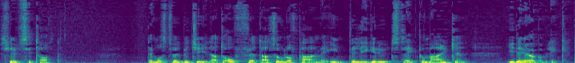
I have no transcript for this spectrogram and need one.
Slutcitat. Det måste väl betyda att offret, alltså Olof Palme, inte ligger utsträckt på marken i det ögonblicket.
